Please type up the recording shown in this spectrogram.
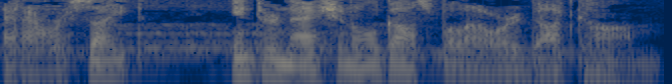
at our site internationalgospelhour.com.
